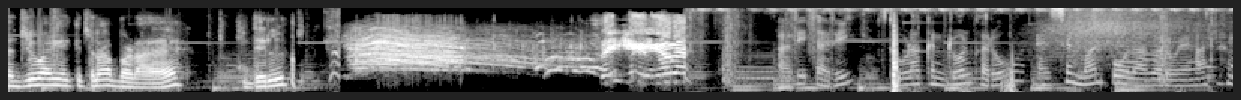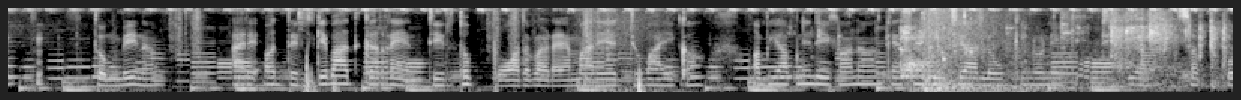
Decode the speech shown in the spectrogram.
अज्जू भाई कितना बड़ा है? दिल? सही खेल गया अरे अरे। थोड़ा कंट्रोल करो, ऐसे मत बोला करो यार। तुम भी ना। अरे, और दिल की बात कर रहे हैं, दिल तो बहुत बड़ा है हमारे अज्जू भाई का। अभी आपने देखा ना कैसे डीजे आलोक इन्होंने गिफ्ट किया सबको।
